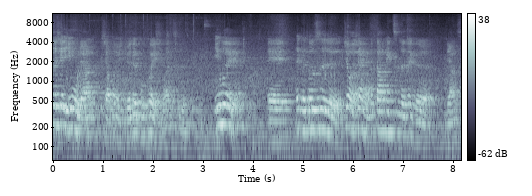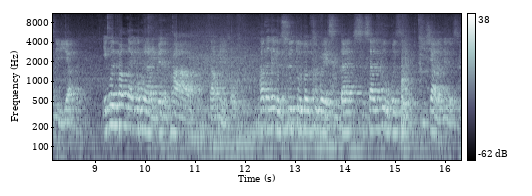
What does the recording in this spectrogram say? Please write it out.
这些鹦鹉粮小朋友绝对不会喜欢吃，因为，诶，那个都是就好像我们当兵吃的那个粮食一样的，因为放在公粮里面的怕长米虫，它的那个湿度都是会十三十三度或是以下的那个湿，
